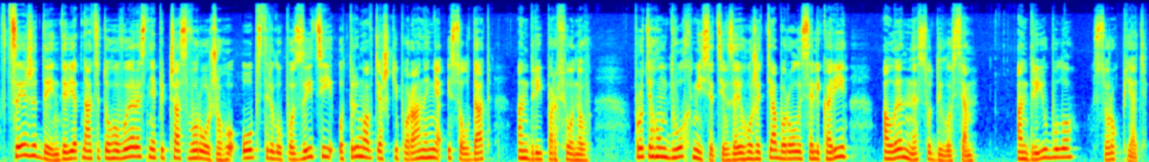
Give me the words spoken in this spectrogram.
В цей же день, 19 вересня, під час ворожого обстрілу позицій отримав тяжкі поранення і солдат Андрій Парфьонов. Протягом двох місяців за його життя боролися лікарі, але не судилося. Андрію було 45.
